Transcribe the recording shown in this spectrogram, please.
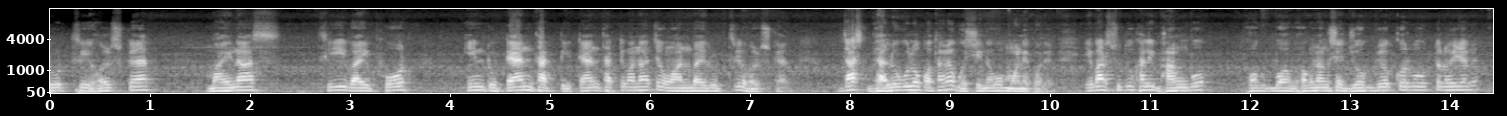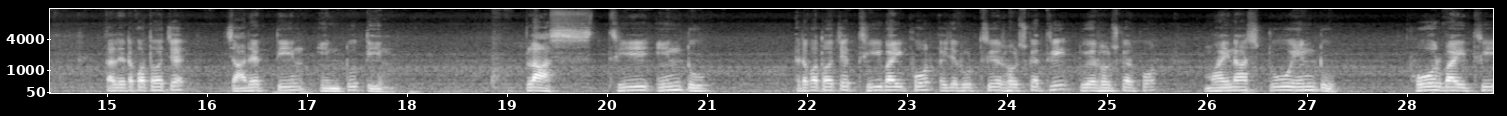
root three whole square minus three by four into tan thirty tan thirty মানে হচ্ছে one by root three whole square just ভ্যালুগুলো প্রথমে বসিয়ে নেব মনে করে। এবার শুধু খালি ভাঙবো ভগ্নাংশে যোগ বিয়োগ করব উত্তর হয়ে যাবে। তাহলে এটা কত হচ্ছে? চারের তিন ইন্টু তিন প্লাস থ্রি ইন্টু এটা কত হচ্ছে? থ্রি বাই ফোর এই যে রুট থ্রি এর হোল স্কোয়ার থ্রি টু এর whole square four minus two into four by three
